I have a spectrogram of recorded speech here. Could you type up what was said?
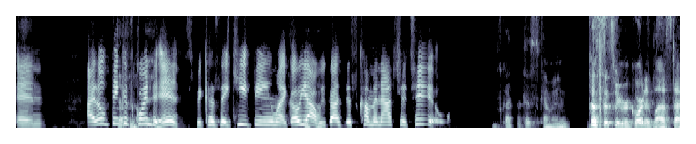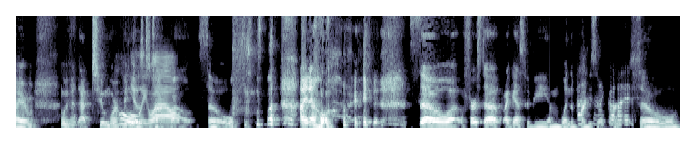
and I don't think it's going to end because they keep being like, "Oh yeah, we've got this coming at you too." We've got this coming. Since we recorded last time, we've got two more videos to wow. talk about. So I know. so first up, I guess, would be um, when the Oh party's my over. gosh. So,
